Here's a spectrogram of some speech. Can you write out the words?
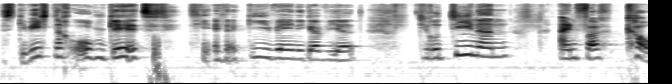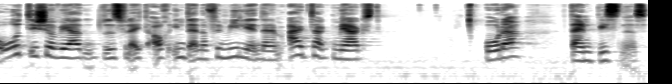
das Gewicht nach oben geht, die Energie weniger wird, die Routinen einfach chaotischer werden, du das vielleicht auch in deiner Familie, in deinem Alltag merkst. Oder dein Business,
